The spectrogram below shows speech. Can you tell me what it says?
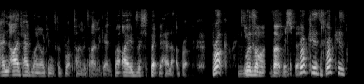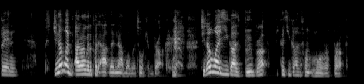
and I've had my arguments with Brock time and time again, but I respect the hell out of Brock. Brock You was on but respect. Brock is Brock has been. Do you know why? I'm going to put it out there now while we're talking Brock. Do you know why you guys boo Brock? Because you guys want more of Brock.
